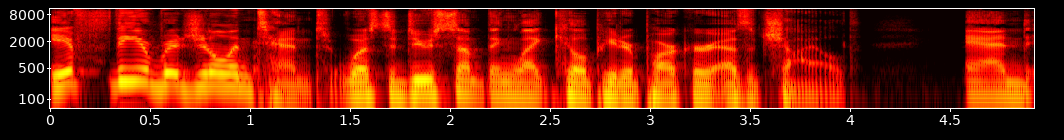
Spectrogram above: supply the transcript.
If the original intent was to do something like kill Peter Parker as a child, and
